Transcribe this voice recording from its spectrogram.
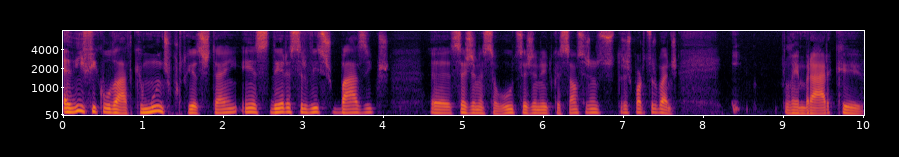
a dificuldade que muitos portugueses têm em aceder a serviços básicos, uh, seja na saúde, seja na educação, seja nos transportes urbanos. E lembrar que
